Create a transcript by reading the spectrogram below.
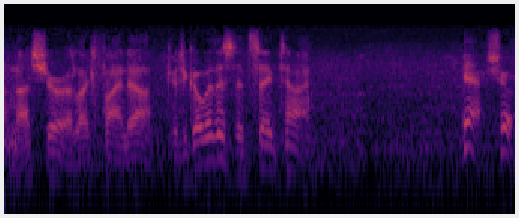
I'm not sure. I'd like to find out. Could you go with us? It'd save time. Yeah, sure.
